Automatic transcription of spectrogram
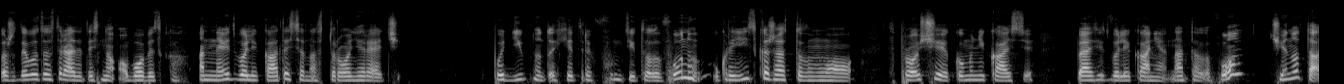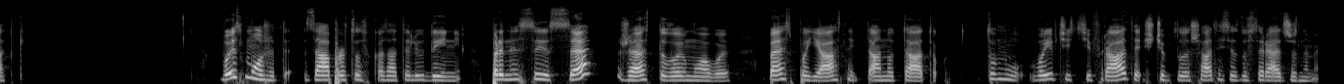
важливо зосередитись на обов'язках, а не відволікатися на сторонні речі. Подібно до хитрих функцій телефону, українська жестова мова спрощує комунікацію без відволікання на телефон чи нотатки. Ви зможете запросто сказати людині принеси все жестовою мовою, без пояснень та нотаток. Тому вивчіть ці фрази, щоб залишатися зосередженими.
